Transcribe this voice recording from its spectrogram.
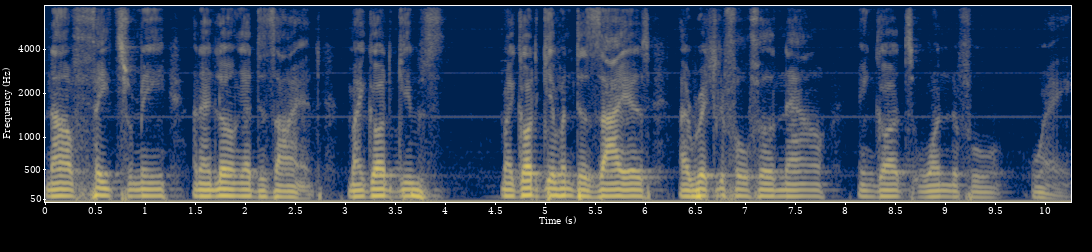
now fades from me, and I longer desired. My God gives my God given desires are richly fulfilled now in God's wonderful way.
